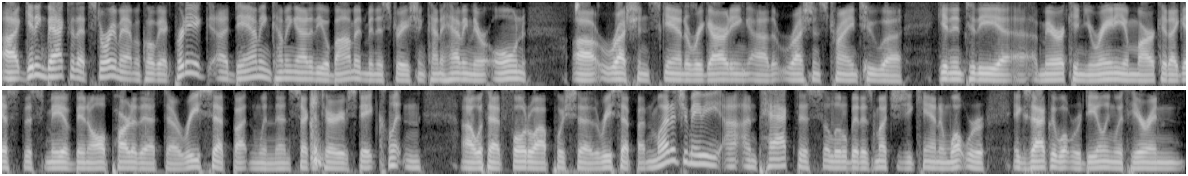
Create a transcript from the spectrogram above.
uh, getting back to that story, Matt Mackowiak, pretty uh, damning coming out of the Obama administration, kind of having their own uh, Russian scandal regarding uh, the Russians trying to get into the American uranium market. I guess this may have been all part of that reset button when then Secretary of State Clinton. Uh, with that photo op, push uh, the reset button. Why don't you maybe uh, unpack this a little bit as much as you can, and what we're exactly what we're dealing with here, and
